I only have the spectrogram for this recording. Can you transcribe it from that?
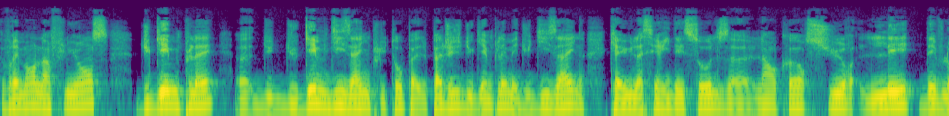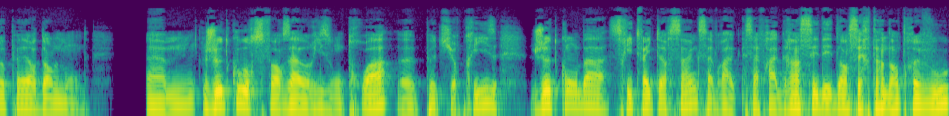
vraiment l'influence du gameplay, du, game design plutôt, pas, juste du gameplay, mais du design qu'a eu la série des Souls là encore sur les développeurs dans le monde. Euh, jeu de course Forza Horizon 3, euh, peu de surprise. Jeu de combat Street Fighter 5, ça fera, grincer des dents certains d'entre vous.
